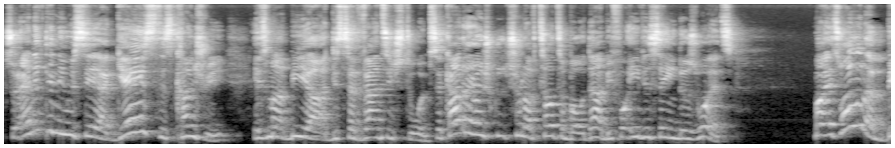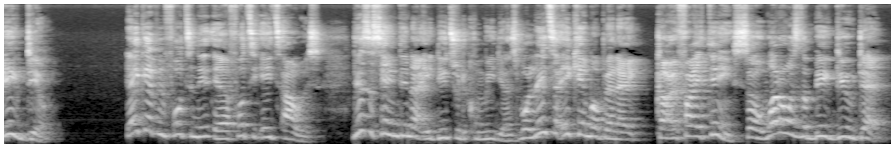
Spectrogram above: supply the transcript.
So anything he will say against this country, it might be a disadvantage to him. So Kao Denero should have thought about that before even saying those words. But it wasn't a big deal. They gave him 48, uh, 48 hours. This is the same thing that he did to the comedians. But later he came up and like clarified things. So what was the big deal there?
